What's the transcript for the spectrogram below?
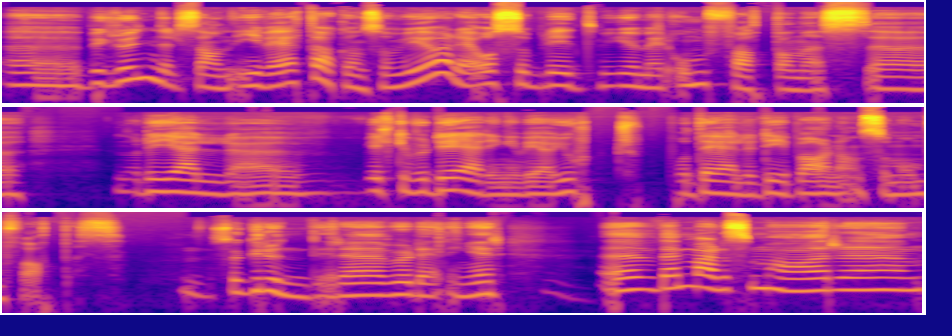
Uh, begrunnelsene i vedtakene som vi gjør, er også blitt mye mer omfattende. Uh, når det gjelder eh, hvilke vurderinger vi har gjort på det eller de barna som omfattes. Mm, så grundigere vurderinger. Eh, hvem er det som har eh,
